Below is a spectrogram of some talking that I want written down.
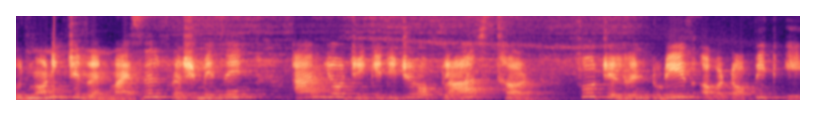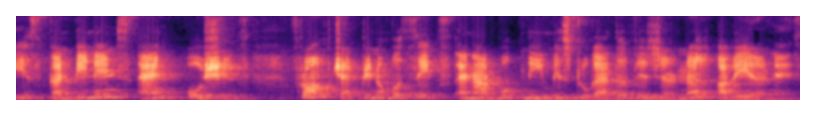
Good morning children. Myself Rashmi Singh. I am your GK teacher of class 3rd. So children, today's our topic is continents and oceans from chapter number 6 and our book name is Together with General Awareness.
